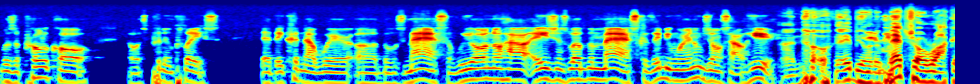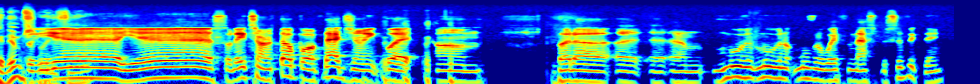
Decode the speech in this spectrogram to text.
was a protocol that was put in place that they could not wear uh, those masks, and we all know how Asians love the masks because they be wearing them Jones out here. I know they be on the metro rocking them. So, joints, yeah, yeah. So they turned up off that joint, but um, but uh, uh, uh, um, moving moving moving away from that specific thing,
